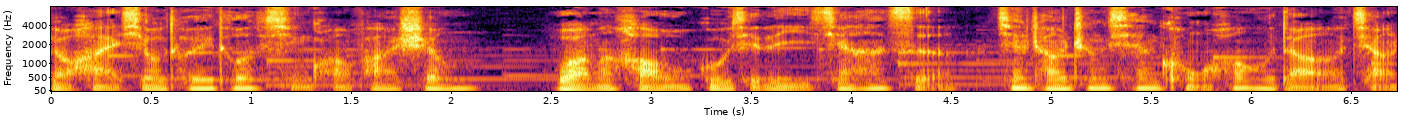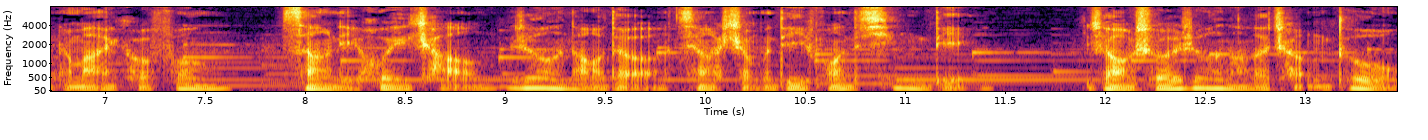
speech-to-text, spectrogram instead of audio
有害羞推脱的情况发生。我们毫无顾忌的一家子，经常争先恐后的抢着麦克风，丧礼会场热闹的像什么地方的庆典。要说热闹的程度，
